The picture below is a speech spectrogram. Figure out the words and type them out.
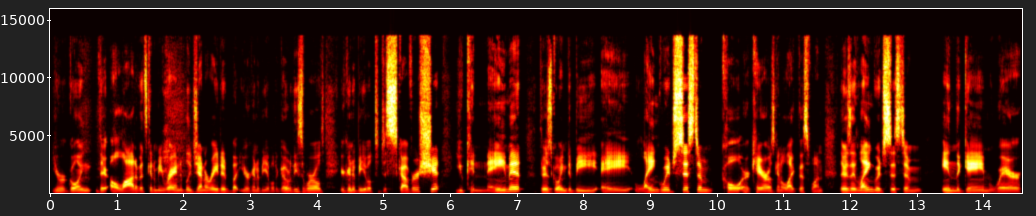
You're going there a lot of it's going to be randomly generated, but you're going to be able to go to these worlds. You're going to be able to discover shit. You can name it. There's going to be a language system. Cole or Caro's going to like this one. There's a language system in the game where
